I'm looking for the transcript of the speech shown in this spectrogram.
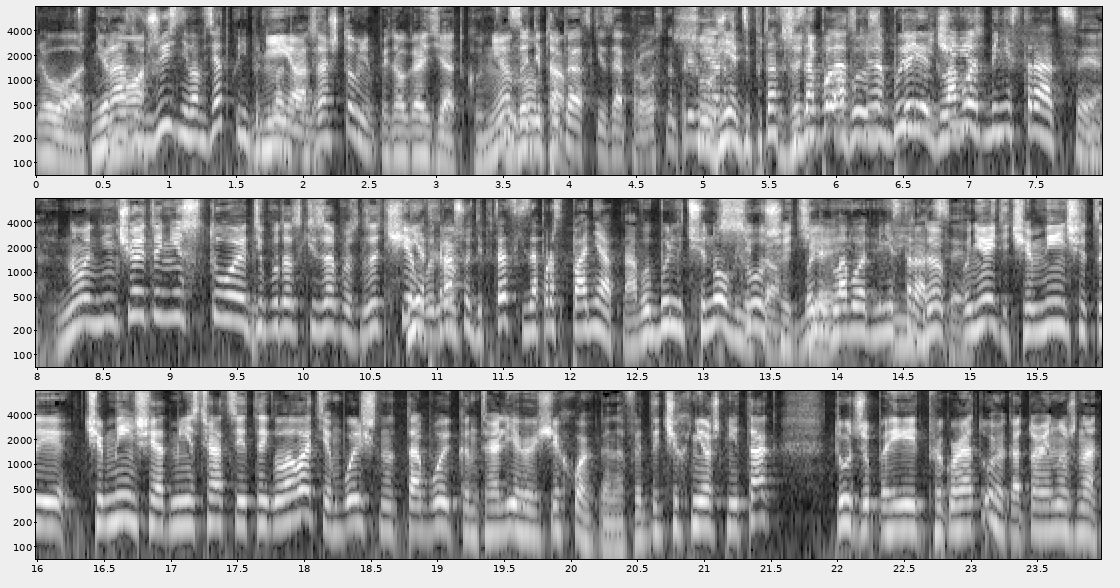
Вот, Ни но- разу в жизни вам взятку не предлагали? Не, а за что мне предлагать взятку? Не, За ну, там- депутатский запрос, например. Слушай, Нет, депутатский За запрос. А вы депутатский уже запрос- были да ничего главой не- администрации. Но ничего это не стоит, депутатский запрос. Зачем? Нет, вы хорошо, депутатский запрос понятно. А вы были чиновником, Слушайте, были главой да, администрации. понимаете, чем меньше ты, чем меньше администрации ты глава, тем больше над тобой контролирующих органов. И ты чихнешь не так, тут же приедет прокуратура, которой нужно,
